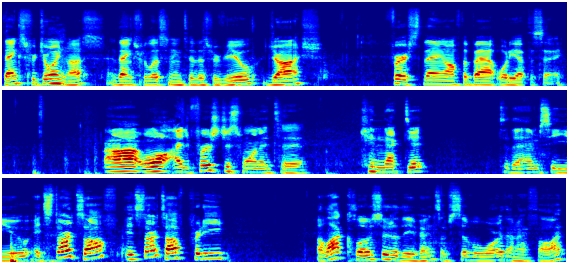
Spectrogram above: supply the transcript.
thanks for joining us and thanks for listening to this review. Josh, first thing off the bat, what do you have to say? Uh, well, I first just wanted to connect it to the MCU. It starts off. It starts off pretty, a lot closer to the events of Civil War than I thought.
